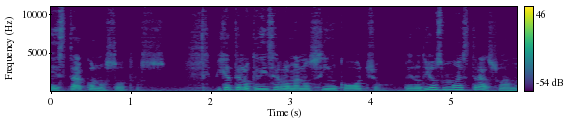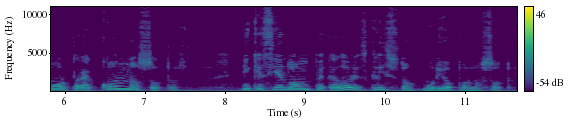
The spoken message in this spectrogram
está con nosotros. Fíjate lo que dice Romanos 5:8, pero Dios muestra su amor para con nosotros, en que siendo aún pecadores, Cristo murió por nosotros.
